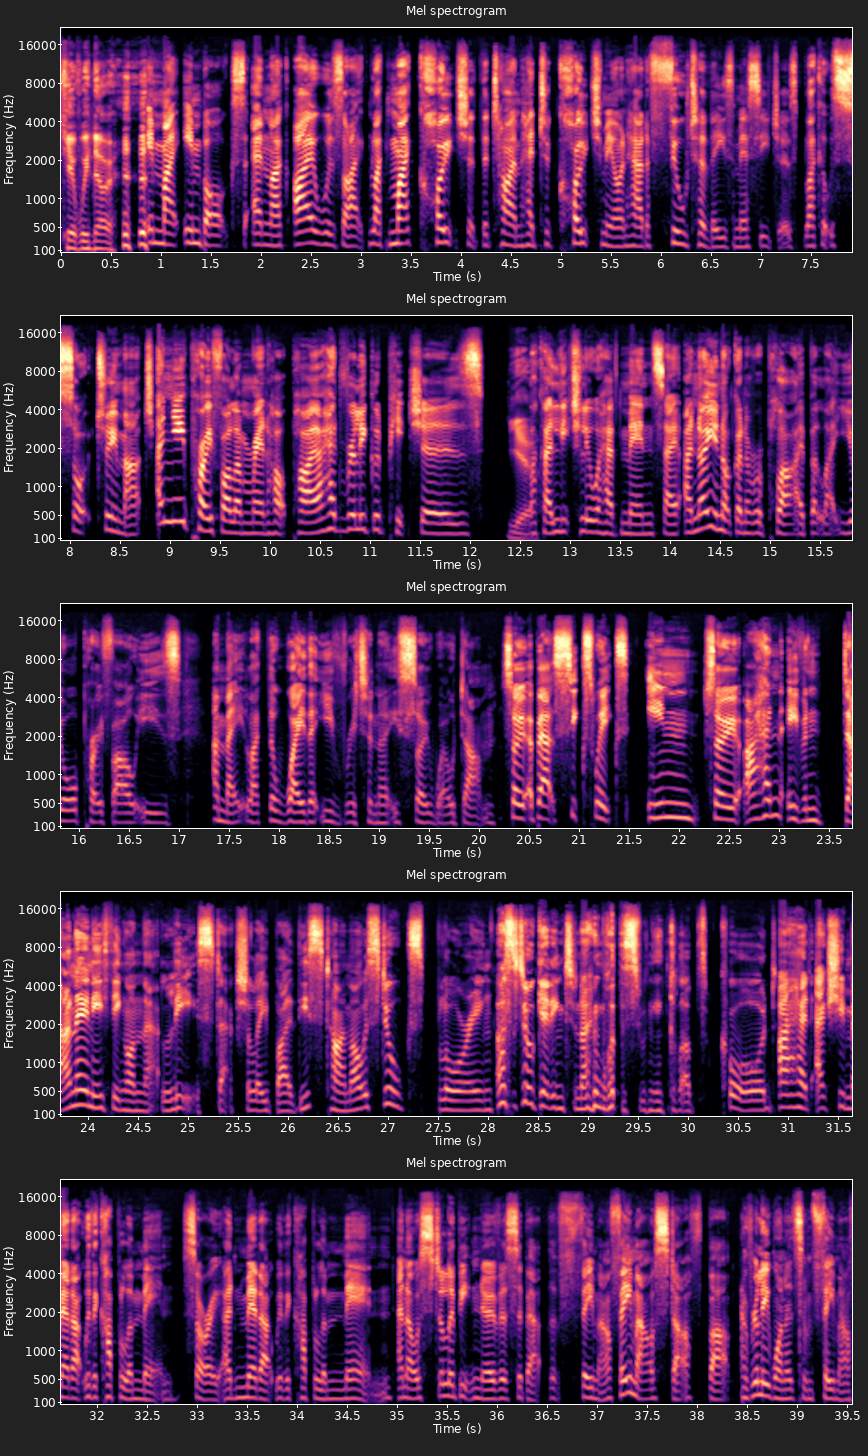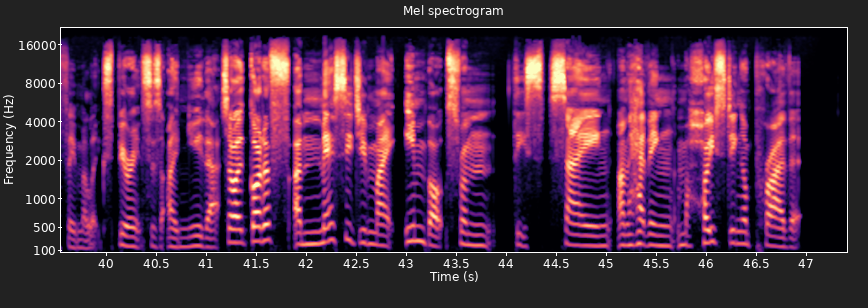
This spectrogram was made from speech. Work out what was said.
yeah, we know. in my inbox and like I was like like my coach at the time had to coach me on how to filter these messages like it was so too much a new profile on red hot pie I had really good pictures yeah. like I literally will have men say I know you're not going to reply but like your profile is mate like the way that you've written it is so well done so about 6 weeks in so I hadn't even done anything on that list actually by this time. I was still exploring. I was still getting to know what the swinging clubs were called. I had actually met up with a couple of men. Sorry, I'd met up with a couple of men and I was still a bit nervous about the female female stuff, but I really wanted some female female experiences. I knew that. So I got a, f- a message in my inbox from this saying I'm having I'm hosting a private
